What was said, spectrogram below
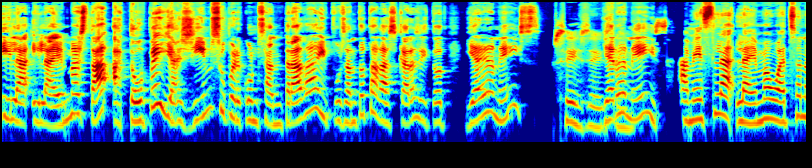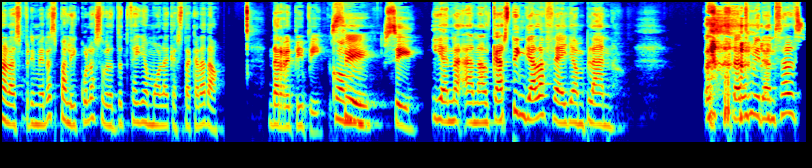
i la, i la Emma està a tope llegint, superconcentrada i posant totes les cares i tot. Ja eren ells, Sí, sí, ja eren sí. ells. A més, la, la Emma Watson a les primeres pel·lícules sobretot feia molt aquesta cara de... De repipi. Com... Sí. Sí. I en, en el càsting ja la feia, en plan... Saps, mirant-se els...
